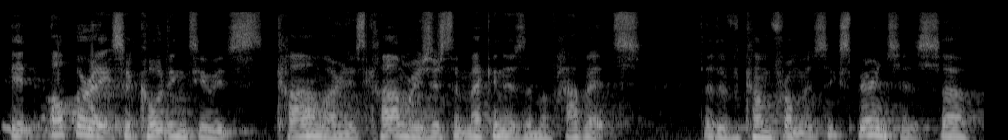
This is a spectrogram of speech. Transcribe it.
It operates according to its karma, and its karma is just a mechanism of habits that have come from its experiences. So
